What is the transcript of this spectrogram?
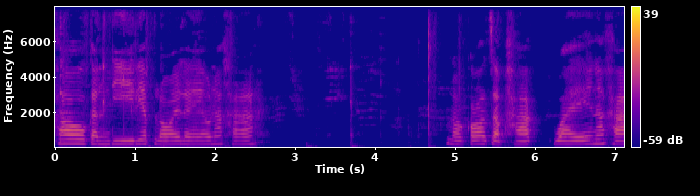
เข้ากันดีเรียบร้อยแล้วนะคะ เราก็จะพักไว้นะคะ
